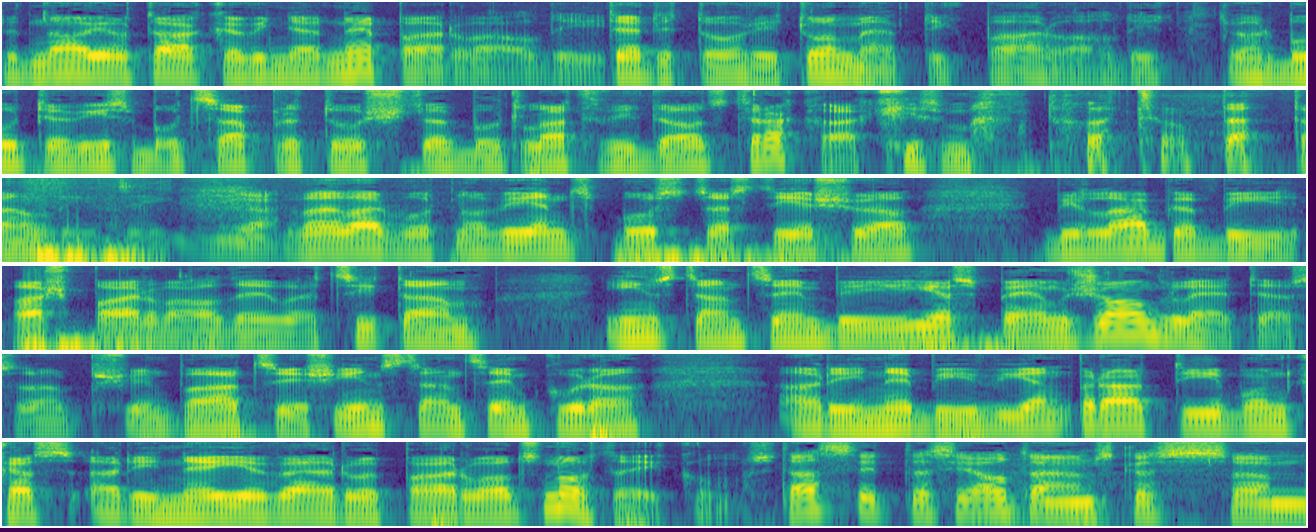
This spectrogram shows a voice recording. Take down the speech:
Bet nav jau tā, ka viņi ar nepārvaldītu teritoriju tomēr tik pārvaldīt. Varbūt, ja visi būtu sapratuši, tad būtu Latvija daudz trakāk izmantot un tā tam līdzīgi. Jā. Vai varbūt no vienas puses tas tieši vēl bija labi, ka bija pašpārvaldē vai citām instancēm bija iespējams žonglēt ar šīm vāciešu instancēm, kurā arī nebija vienprātība un kas arī neievēroja pārvaldes noteikumus. Tas ir tas jautājums, kas um,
